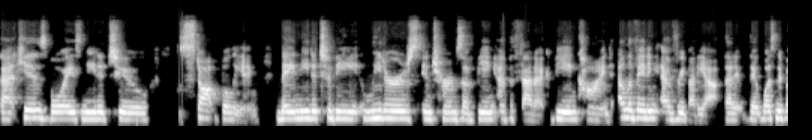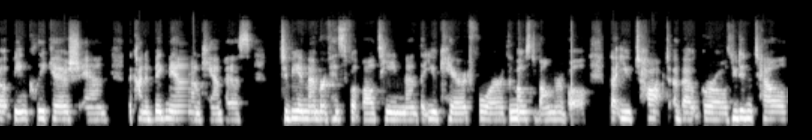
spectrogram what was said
that his boys needed to stop bullying they needed to be leaders in terms of being empathetic being kind elevating everybody up that it, it wasn't about being cliquish and the kind of big man on campus to be a member of his football team meant that you cared for the most vulnerable, that you talked about girls. You didn't tell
